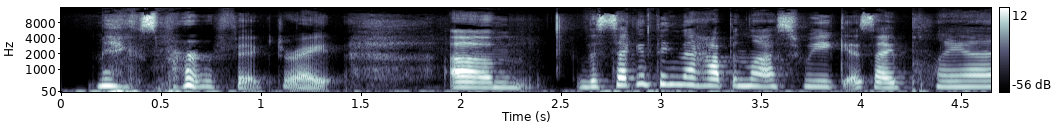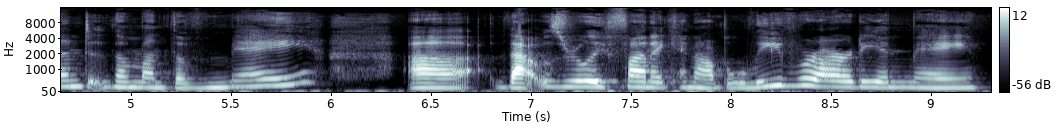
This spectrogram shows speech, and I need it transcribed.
makes perfect, right? Um, the second thing that happened last week is I planned the month of May. Uh, that was really fun. I cannot believe we're already in May.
